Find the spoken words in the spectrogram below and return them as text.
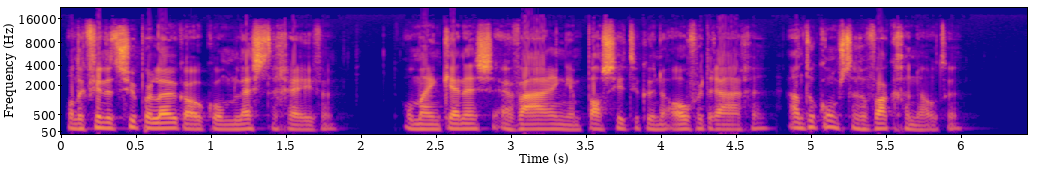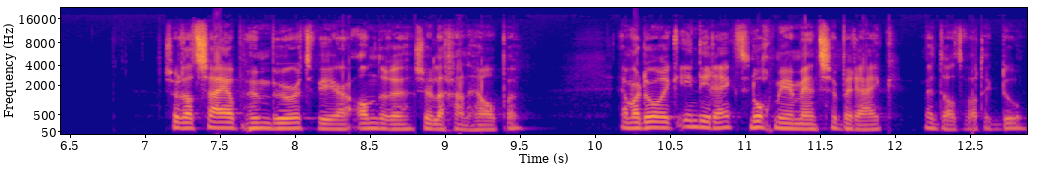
Want ik vind het superleuk ook om les te geven, om mijn kennis, ervaring en passie te kunnen overdragen aan toekomstige vakgenoten. Zodat zij op hun beurt weer anderen zullen gaan helpen en waardoor ik indirect nog meer mensen bereik met dat wat ik doe.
